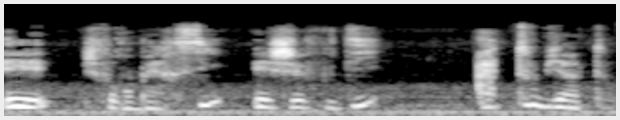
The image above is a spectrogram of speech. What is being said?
et je vous remercie et je vous dis à tout bientôt.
